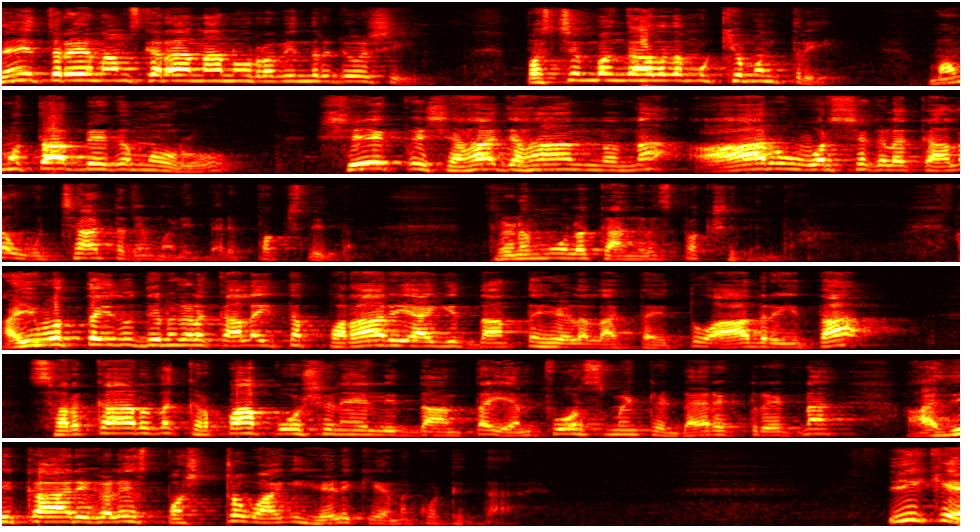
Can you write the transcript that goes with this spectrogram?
ಸ್ನೇಹಿತರೇ, ನಮಸ್ಕಾರ. ನಾನು ರವೀಂದ್ರ ಜೋಶಿ. ಪಶ್ಚಿಮ ಬಂಗಾಳದ ಮುಖ್ಯಮಂತ್ರಿ ಮಮತಾ ಬೇಗಂ ಅವರು ಶೇಖ್ ಶಹಜಹಾನನ್ನು ಆರು ವರ್ಷಗಳ ಕಾಲ ಉಚ್ಚಾಟನೆ ಮಾಡಿದ್ದಾರೆ ಪಕ್ಷದಿಂದ. ತೃಣಮೂಲ ಕಾಂಗ್ರೆಸ್ ಪಕ್ಷದಿಂದ. ಐವತ್ತೈದು ದಿನಗಳ ಕಾಲ ಈತ ಪರಾರಿಯಾಗಿದ್ದ ಅಂತ ಹೇಳಲಾಗ್ತಾ ಇತ್ತು. ಆದರೆ ಈತ ಸರ್ಕಾರದ ಕೃಪಾಪೋಷಣೆಯಲ್ಲಿದ್ದ ಅಂತ ಎನ್ಫೋರ್ಸ್ಮೆಂಟ್ ಡೈರೆಕ್ಟರೇಟ್ನ ಅಧಿಕಾರಿಗಳೇ ಸ್ಪಷ್ಟವಾಗಿ ಹೇಳಿಕೆಯನ್ನು ಕೊಟ್ಟಿದ್ದಾರೆ. ಈಕೆ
